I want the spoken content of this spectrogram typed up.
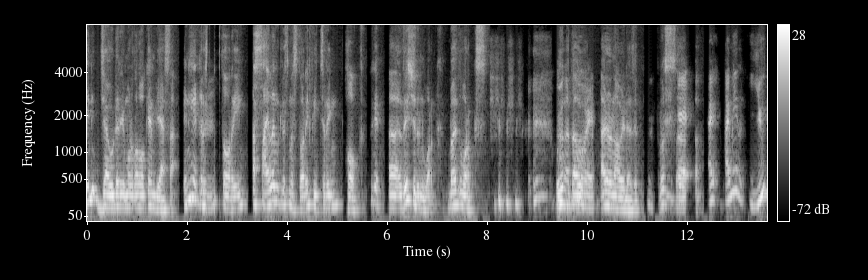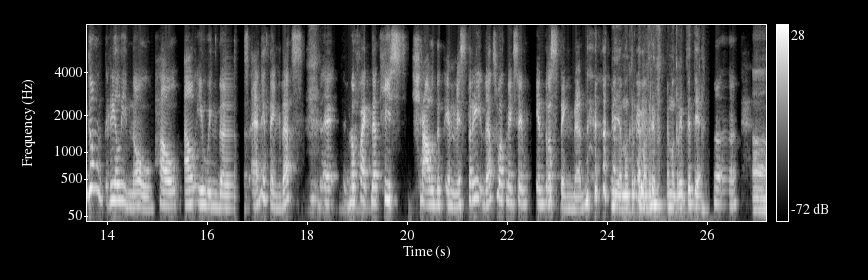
ini jauh dari Immortal Hulk yang biasa. Ini kayak Christmas Mhm. story, a silent Christmas story featuring Hulk. Oke, uh, this shouldn't work, but it works. Gue nggak tahu. I don't know how he does it. Terus, uh, I I mean, you don't really know how Al Ewing does anything. That's uh, the fact that he's shrouded in mystery. That's what makes him interesting. Then. iya emang kri- emang, krip- emang cryptid ya. Uh-uh. Uh,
